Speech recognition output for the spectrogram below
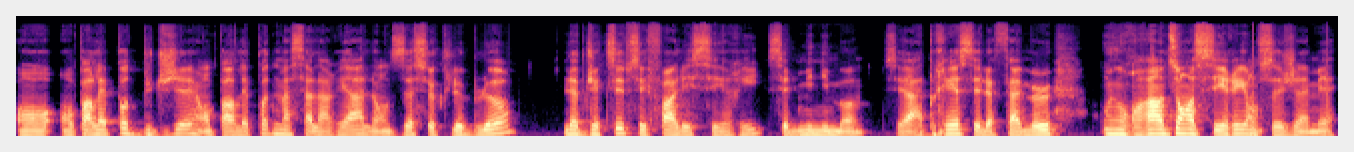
on, parlait pas de budget, on parlait pas de masse salariale, on disait ce club-là L'objectif, c'est faire les séries, c'est le minimum. C'est après, c'est le fameux on est rendu en série, on ne sait jamais.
